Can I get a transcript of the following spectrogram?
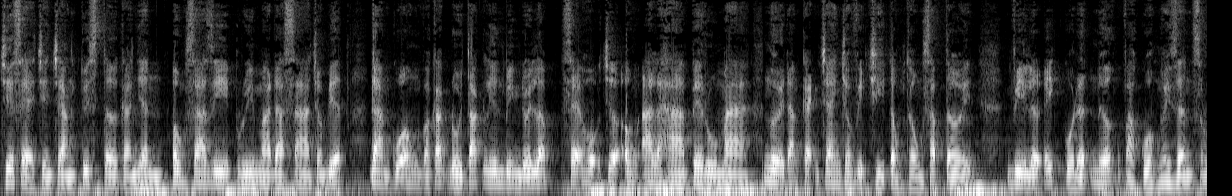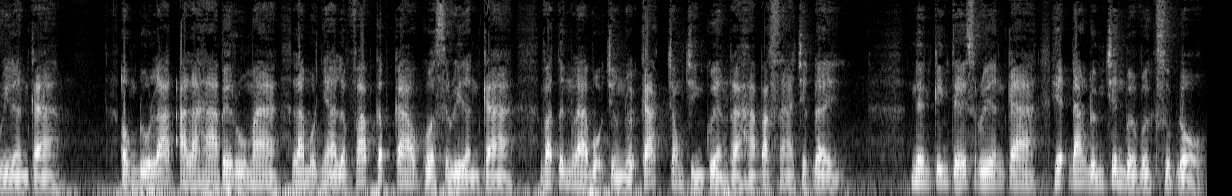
Chia sẻ trên trang Twitter cá nhân, ông Saji Primadasa cho biết đảng của ông và các đối tác liên minh đối lập sẽ hỗ trợ ông Alaha Peruma, người đang cạnh tranh cho vị trí tổng thống sắp tới, vì lợi ích của đất nước và của người dân Sri Lanka. Ông Dulat Alaha Peruma là một nhà lập pháp cấp cao của Sri Lanka và từng là bộ trưởng nội các trong chính quyền Rajapaksa trước đây. Nền kinh tế Sri Lanka hiện đang đứng trên bờ vực sụp đổ.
